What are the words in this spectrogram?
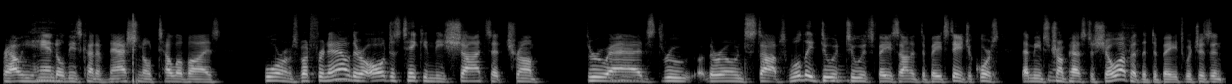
for how he handled these kind of national televised forums. But for now, mm-hmm. they're all just taking these shots at Trump through mm-hmm. ads, through their own stops. Will they do it mm-hmm. to his face on a debate stage? Of course, that means Trump has to show up at the debates, which isn't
